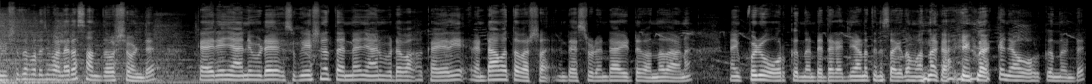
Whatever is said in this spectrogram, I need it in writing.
ട്യൂഷത്തെ കുറിച്ച് വളരെ സന്തോഷമുണ്ട്. കയറി ഞാനിവിടെ സുകേഷിനെ തന്നെ ഞാൻ ഇവിടെ കയറി രണ്ടാമത്തെ വർഷം എന്റെ സ്റ്റുഡന്റായിട്ട് വന്നതാണ്. ഞാൻ ഇപ്പോഴും ഓർക്കുന്നുണ്ട്. എന്റെ കല്യാണത്തിന് സഹിതം വന്ന കാര്യങ്ങളൊക്കെ ഞാൻ ഓർക്കുന്നുണ്ട്.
